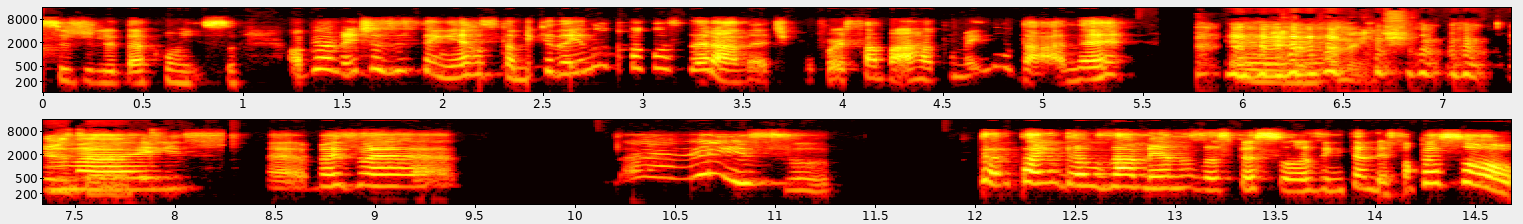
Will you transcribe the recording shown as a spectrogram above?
fácil de lidar com isso. Obviamente existem erros também que daí não dá pra considerar, né? Tipo, força barra também não dá, né? É, Exatamente. mas, é, mas é, é isso. Tentar endeusar menos as pessoas e entender. São pessoas.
